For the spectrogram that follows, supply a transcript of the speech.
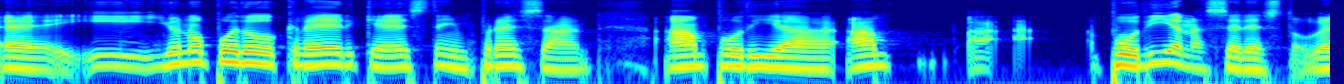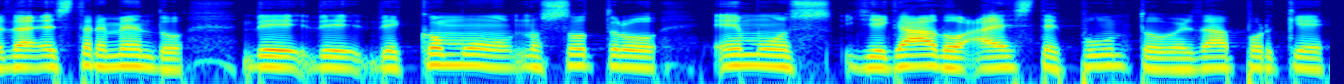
Eh, y yo no puedo creer que esta empresa han podido, han, podían hacer esto, ¿verdad? Es tremendo de, de, de, cómo nosotros hemos llegado a este punto, ¿verdad? Porque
